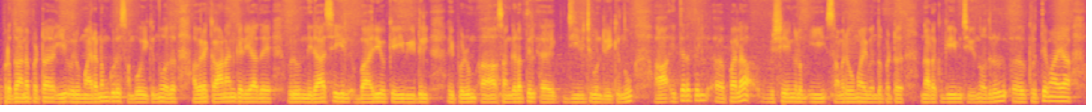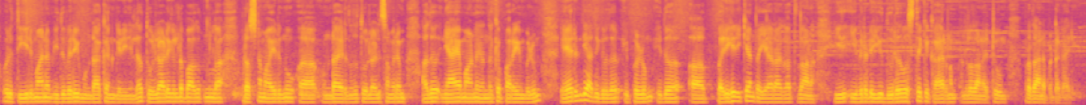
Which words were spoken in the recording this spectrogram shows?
പ്രധാനപ്പെട്ട ഈ ഒരു മരണം കൂടി സംഭവിക്കുന്നു. അത് അവരെ കാണാൻ കഴിയാതെ ഒരു നിരാശയിൽ ഭാര്യയൊക്കെ ഈ വീട്ടിൽ ഇപ്പോഴും സങ്കടത്തിൽ ജീവിച്ചുകൊണ്ടിരിക്കുന്നു. ഇത്തരത്തിൽ പല വിഷയങ്ങളും ഈ സമരവുമായി ബന്ധപ്പെട്ട് നടക്കുകയും ചെയ്യുന്നു. അതിലൊരു കൃത്യമായ ഒരു തീരുമാനം ഇതുവരെയും ഉണ്ടാക്കാൻ കഴിഞ്ഞില്ല. തൊഴിലാളികളുടെ ഭാഗത്തുനിന്നുള്ള പ്രശ്നമായിരുന്നു ഉണ്ടായിരുന്നത്. തൊഴിലാളി സമരം അത് ന്യായമാണ് എന്നൊക്കെ പറയുമ്പോഴും എയർ ഇന്ത്യ അധികൃതർ ഇപ്പോഴും ഇത് പരിഹരിക്കാൻ തയ്യാറാകാത്തതാണ്. ഇവരുടെ ഈ ദുരവസ്ഥയ്ക്ക് കാരണം എന്നുള്ളതാണ് ഏറ്റവും പ്രധാനപ്പെട്ട കാര്യം.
